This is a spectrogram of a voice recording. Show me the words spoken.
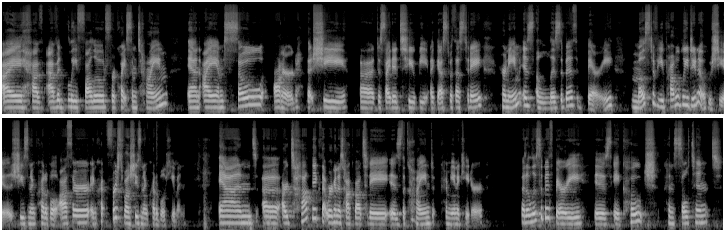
I have avidly followed for quite some time. And I am so honored that she uh, decided to be a guest with us today. Her name is Elizabeth Barry. Most of you probably do know who she is. She's an incredible author. Incre- First of all, she's an incredible human. And uh, our topic that we're going to talk about today is the kind communicator. But Elizabeth Barry is a coach, consultant,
